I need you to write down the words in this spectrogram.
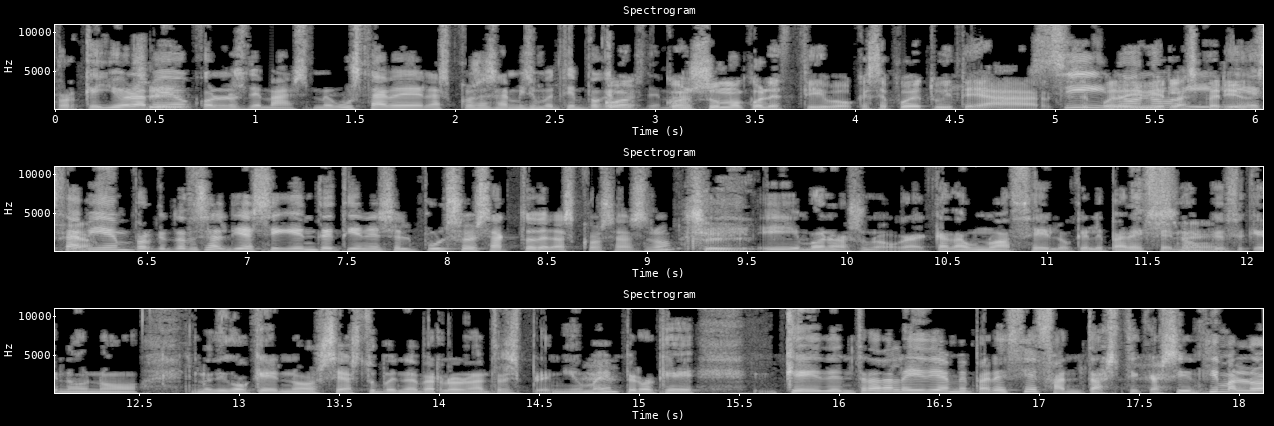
porque yo la veo con los demás. Me gusta ver las cosas al mismo tiempo que los demás. Consumo colectivo, que se puede tuitear, que se puede vivir la experiencia. Y está bien porque entonces al día siguiente tienes el pulso exacto de las cosas, ¿no? Y bueno, cada uno hace lo que le parece, ¿no? Que, no, no, no digo que no sea estupendo verlo en A3 Premium, ¿eh? pero que, que de entrada la idea me parece fantástica. Si encima, lo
